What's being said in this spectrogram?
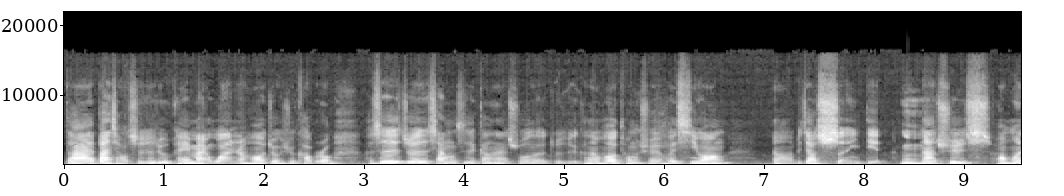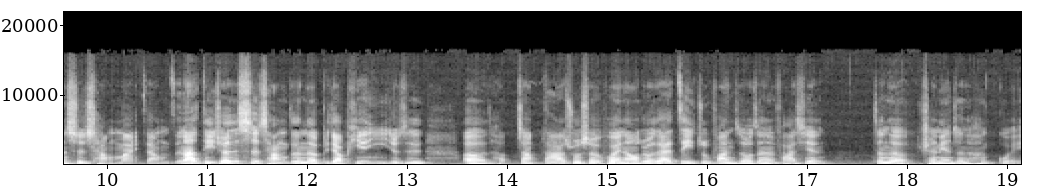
大概半小时就可以买完，然后就去烤肉。可是就是像是刚才说的，就是可能会有同学会希望，嗯、比较省一点，嗯，那去黄昏市场买这样子。那的确是市场真的比较便宜，就是呃，长大出社会，然后就在自己煮饭之后，真的发现真的全年真的很贵，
